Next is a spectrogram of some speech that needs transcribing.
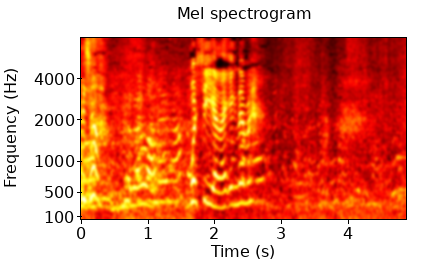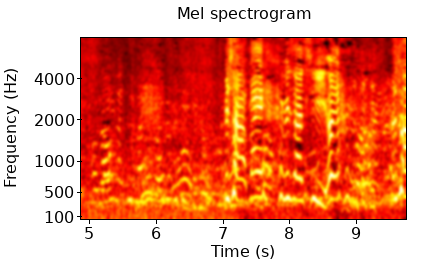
พี่ชาว่า ฉี่อะไรเองได้ไหมพี่ชาไม่ให้พี่ชาฉี่เอ้ยไม่ใช่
